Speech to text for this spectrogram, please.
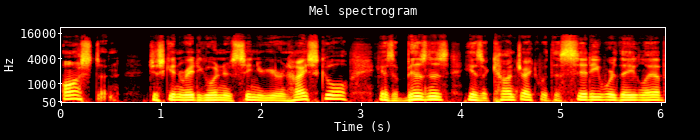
Austin. Just getting ready to go into his senior year in high school. He has a business. He has a contract with the city where they live,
